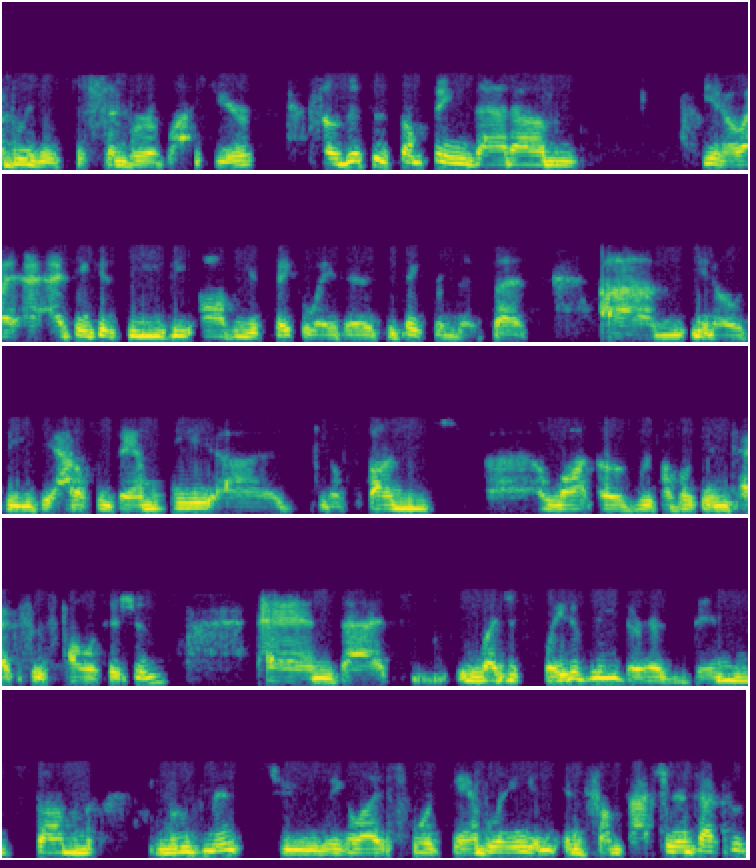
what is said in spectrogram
I believe it was December of last year. So this is something that um, you know I, I think is the the obvious takeaway to, to take from this that Um, you know, the, the Adelson family, uh, you know, funds uh, a lot of Republican Texas politicians, and that legislatively there has been some movement to legalize sports gambling in, in some fashion in Texas.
